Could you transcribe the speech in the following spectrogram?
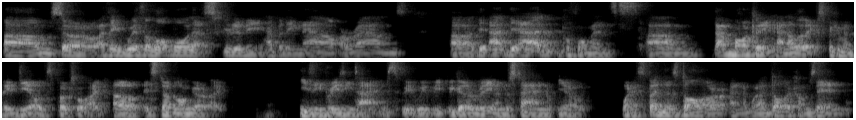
Um, so I think with a lot more of that scrutiny happening now around uh, the ad, the ad performance, um, that marketing analytics became a big deal. Because folks were like, oh, it's no longer like easy breezy times. We we we got to really understand, you know, when I spend this dollar and when a dollar comes in,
